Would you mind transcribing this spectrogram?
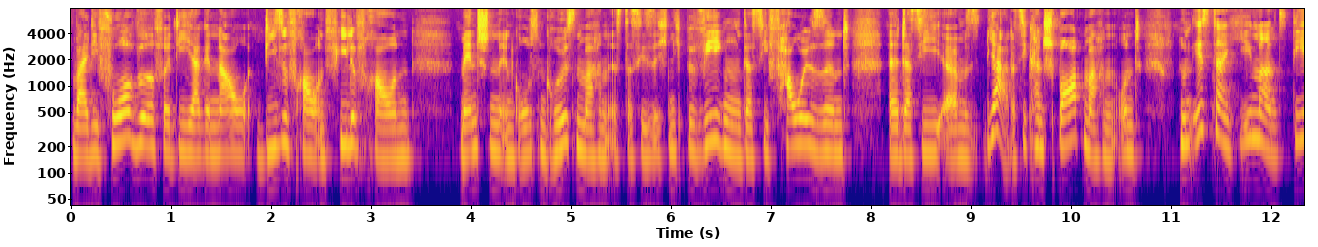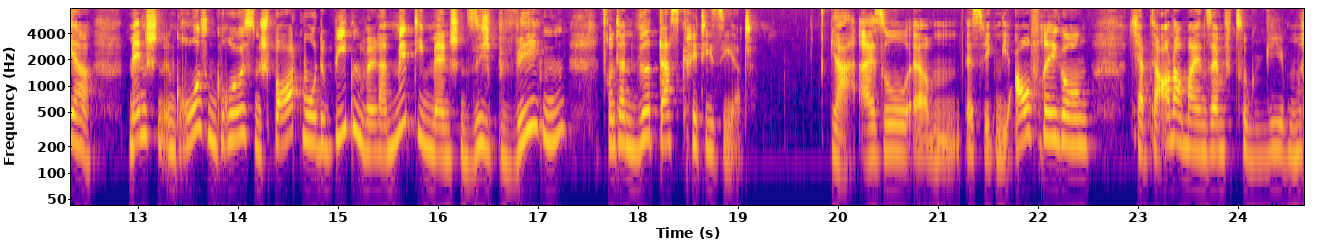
weil die Vorwürfe, die ja genau diese Frau und viele Frauen Menschen in großen Größen machen, ist, dass sie sich nicht bewegen, dass sie faul sind, äh, dass sie ähm, ja, dass sie keinen Sport machen. Und nun ist da jemand, der Menschen in großen Größen Sportmode bieten will, damit die Menschen sich bewegen, und dann wird das kritisiert. Ja, also ähm, deswegen die Aufregung. Ich habe da auch noch meinen Senf zugegeben.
